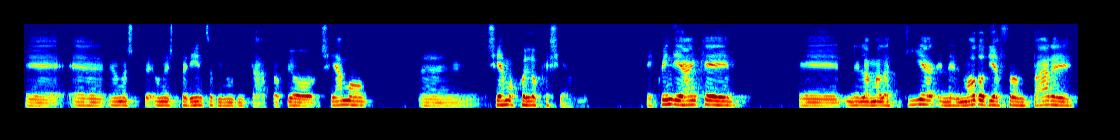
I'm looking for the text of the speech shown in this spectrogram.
eh, è una, un'esperienza di nudità, proprio siamo, eh, siamo quello che siamo. E quindi anche eh, nella malattia e nel modo di affrontare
